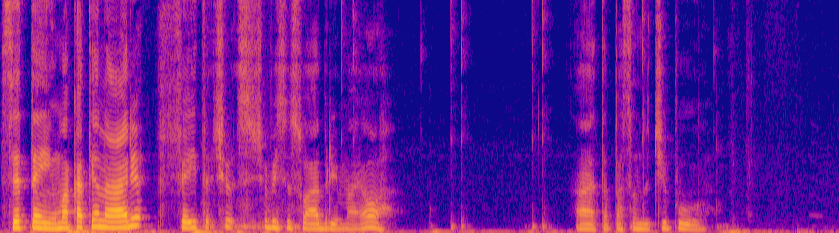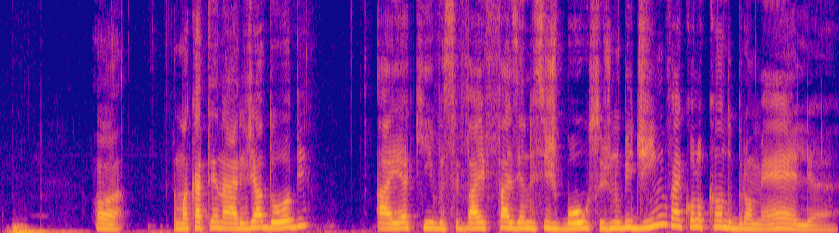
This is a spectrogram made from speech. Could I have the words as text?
Você tem uma catenária feita... Deixa eu, deixa eu ver se isso abre maior. Ah, tá passando tipo... Ó, uma catenária de adobe Aí aqui você vai fazendo esses bolsos no bidim, vai colocando bromélia,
